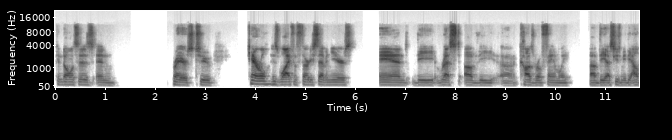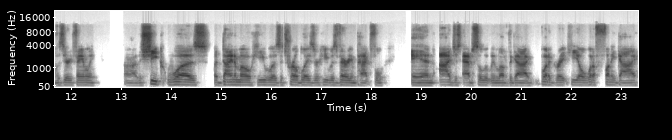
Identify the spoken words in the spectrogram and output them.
condolences and prayers to Carol, his wife of 37 years, and the rest of the uh, Cosgrove family, of the, uh, excuse me, the Alvaziri family. Uh, the Sheik was a dynamo. He was a trailblazer. He was very impactful. And I just absolutely love the guy. What a great heel. What a funny guy.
